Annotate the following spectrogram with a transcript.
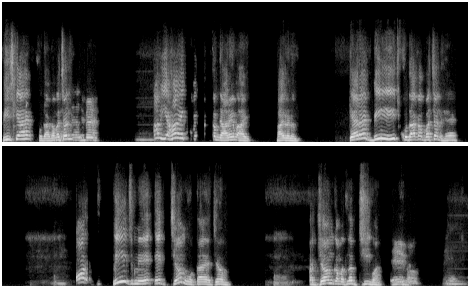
बीज क्या है? खुदा का वचन। अब यहाँ एक समझा रहे हैं भाई भाई ब्रनम। कह रहे हैं बीज खुदा का वचन है। और बीज में एक जम होता है जम। और जम का मतलब जीवन। Amen.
